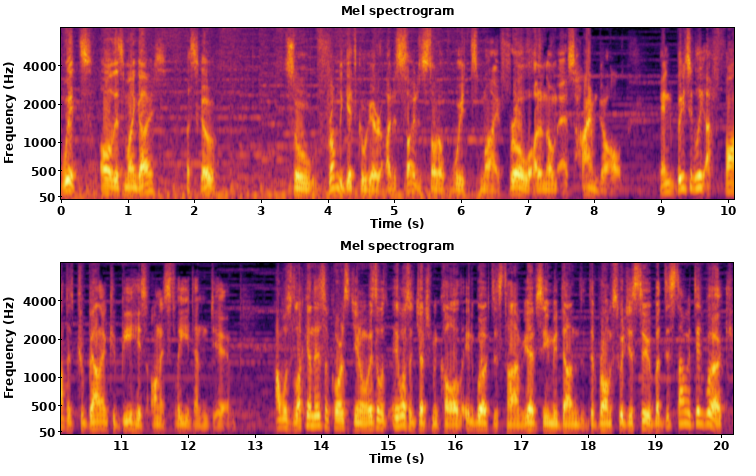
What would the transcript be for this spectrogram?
with all this in mind, guys, let's go. So from the get-go here, I decided to start off with my Throh, other known as Heimdall. And basically, I thought that Cobalion could be his honest lead, and uh, I was lucky on this, of course, you know, it was, it was a judgment call, it worked this time, you have seen me done the wrong switches too, but this time it did work.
